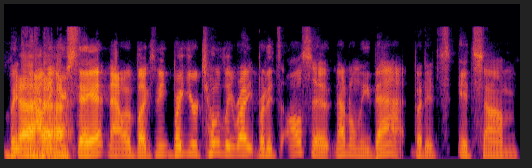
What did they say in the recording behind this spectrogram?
but now that you say it, now it bugs me. But you're totally right. But it's also not only that, but it's it's um,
